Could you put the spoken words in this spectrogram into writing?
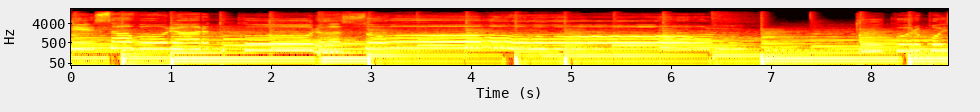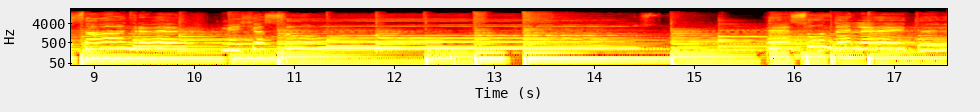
y saborear tu corazón, tu cuerpo y sangre, mi Jesús. Es un deleite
